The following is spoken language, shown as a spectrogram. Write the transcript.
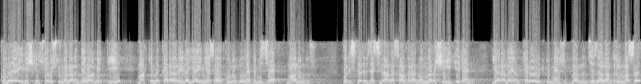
Konuya ilişkin soruşturmaların devam ettiği, mahkeme kararıyla yayın yasağı konulduğu hepimizce malumdur. Polislerimize silahla saldıran, onları şehit eden, yaralayan terör örgütü mensuplarının cezalandırılması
